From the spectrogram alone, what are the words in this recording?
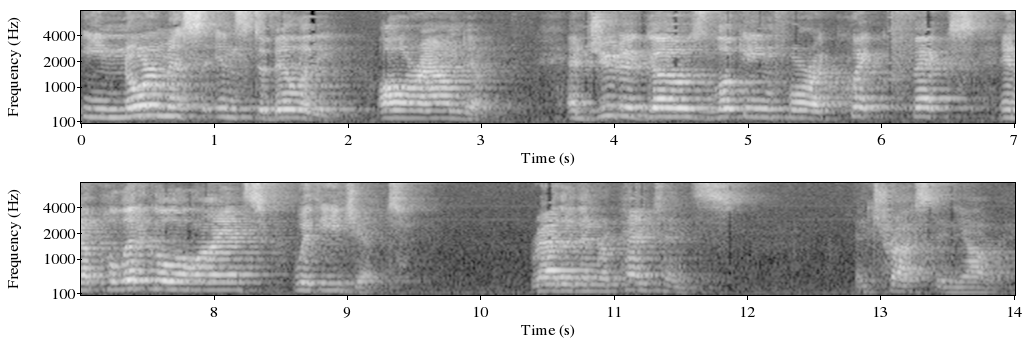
enormous instability all around him. And Judah goes looking for a quick fix in a political alliance with Egypt rather than repentance and trust in Yahweh.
